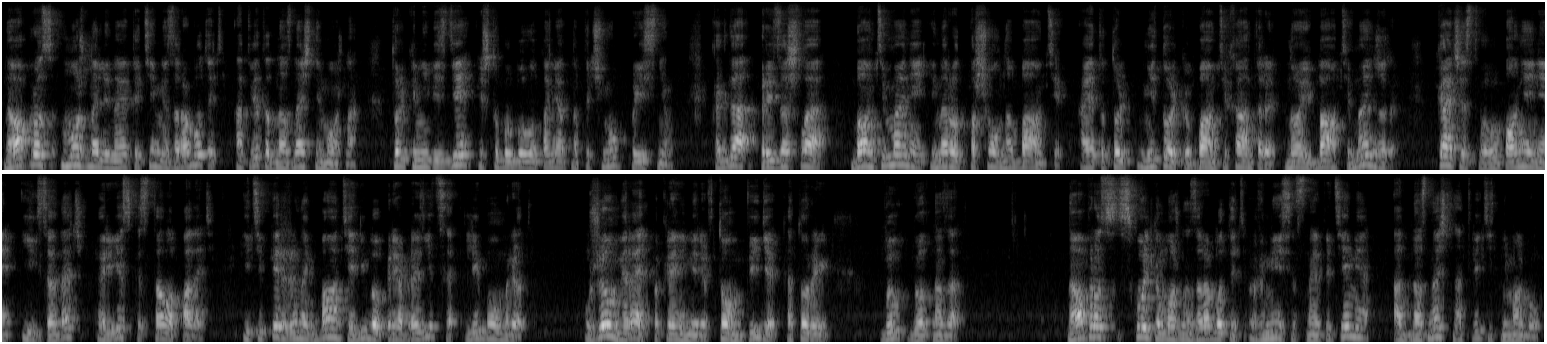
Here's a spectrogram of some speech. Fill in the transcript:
На вопрос, можно ли на этой теме заработать, ответ однозначно можно. Только не везде, и чтобы было понятно почему, поясню. Когда произошла баунти мания и народ пошел на баунти, а это не только баунти-хантеры, но и баунти-менеджеры, качество выполнения их задач резко стало падать. И теперь рынок баунти либо преобразится, либо умрет. Уже умирает, по крайней мере, в том виде, который был год назад. На вопрос, сколько можно заработать в месяц на этой теме, однозначно ответить не могу.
